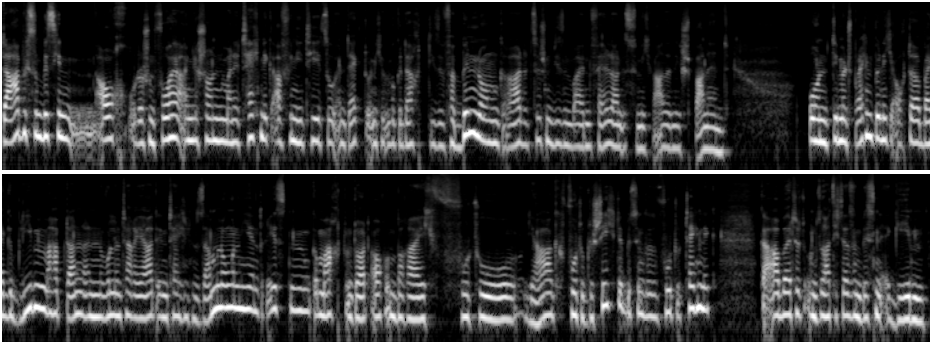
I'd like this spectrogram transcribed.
da habe ich so ein bisschen auch oder schon vorher eigentlich schon meine Technikaffinität so entdeckt und ich habe immer gedacht, diese Verbindung gerade zwischen diesen beiden Feldern ist für mich wahnsinnig spannend. Und dementsprechend bin ich auch dabei geblieben, habe dann ein Volontariat in technischen Sammlungen hier in Dresden gemacht und dort auch im Bereich Foto, ja, Fotogeschichte bzw. Fototechnik gearbeitet und so hat sich das ein bisschen ergeben.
